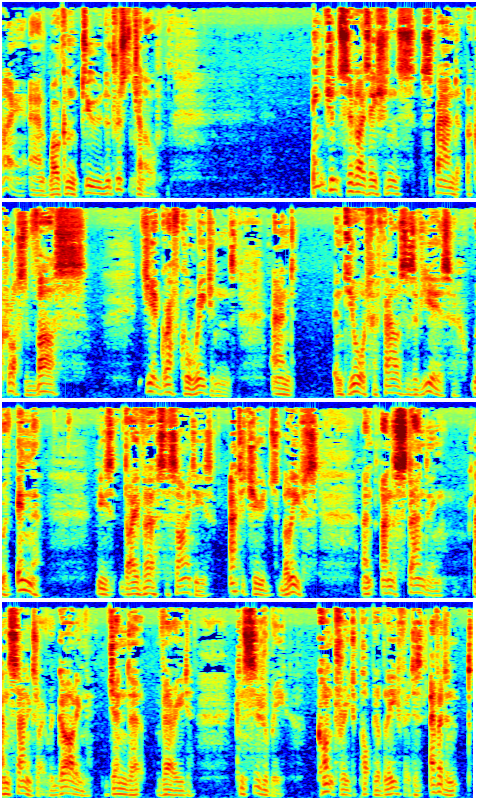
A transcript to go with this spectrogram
Hi, and welcome to the Tristan channel. Ancient civilizations spanned across vast geographical regions and endured for thousands of years within these diverse societies, attitudes, beliefs, and understanding, understanding sorry, regarding gender varied considerably. Contrary to popular belief, it is evident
